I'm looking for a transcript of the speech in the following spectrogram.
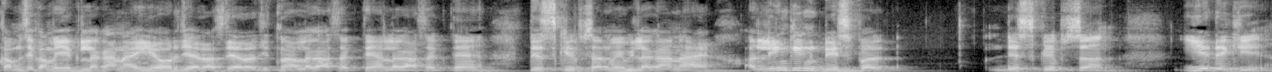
कम से कम एक लगाना ही है और ज़्यादा से ज़्यादा जितना लगा सकते हैं, लगा सकते हैं। डिस्क्रिप्शन में भी लगाना है। और लिंकिंग डिस्क्रिप्शन ये देखिए,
